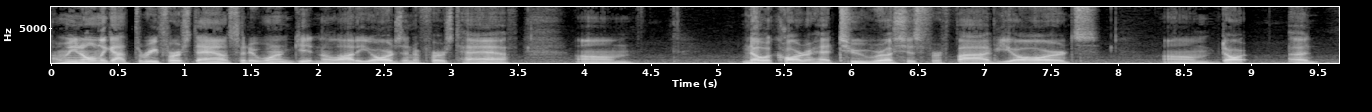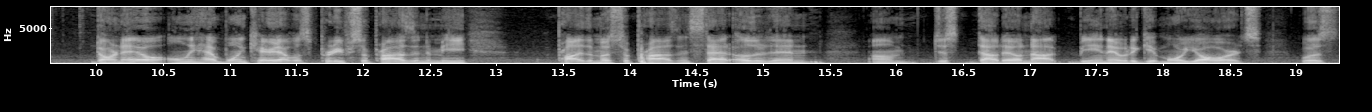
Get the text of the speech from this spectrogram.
I mean, only got three first downs, so they weren't getting a lot of yards in the first half. Um, Noah Carter had two rushes for five yards. Um, Dar- uh, Darnell only had one carry. That was pretty surprising to me. Probably the most surprising stat, other than um, just Dowdell not being able to get more yards was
